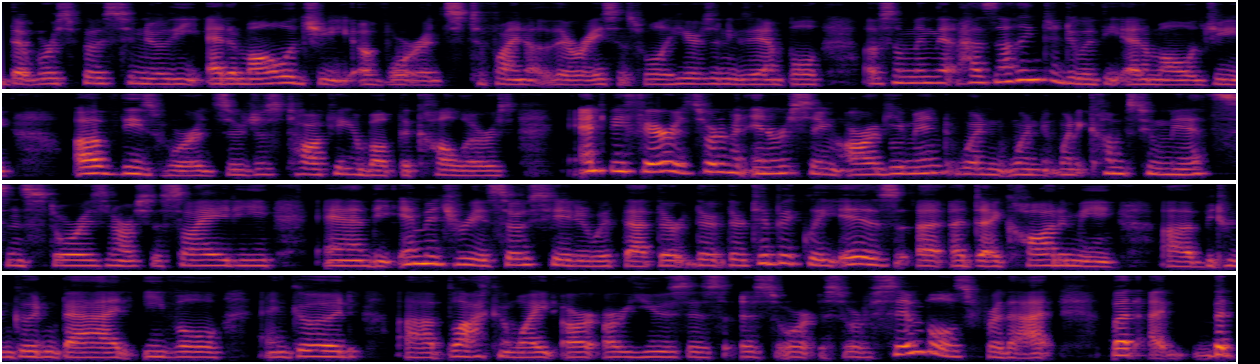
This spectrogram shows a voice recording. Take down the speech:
that we're supposed to know the etymology of words to find out they're racist. Well, here's an example of something that has nothing to do with the etymology of these words. They're just talking about the colors. And to be fair, it's sort of an interesting argument when when when it comes to myths and stories in our society and the imagery associated with that. There there, there typically is a, a dichotomy uh, between good and bad, evil and good. Uh, black and white are, are used as, as sort, sort of symbols for that. But but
